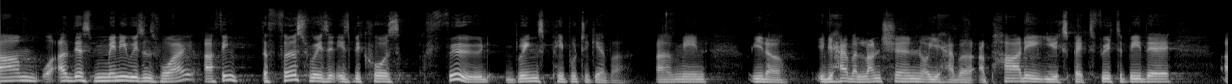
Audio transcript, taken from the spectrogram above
Um, well, uh, there's many reasons why. I think the first reason is because food brings people together. I mean, you know, if you have a luncheon or you have a, a party, you expect food to be there. Uh,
